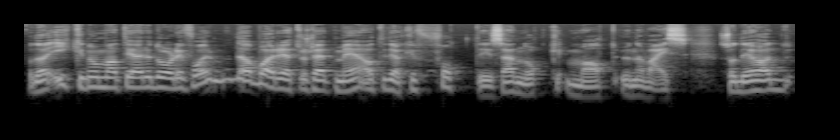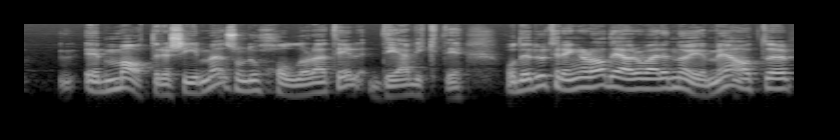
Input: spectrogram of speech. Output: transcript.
Og det har ikke noe med at de er i dårlig form, det har bare rett og slett med at de har ikke fått i seg nok mat underveis. Så det å ha et eh, matregime som du holder deg til, det er viktig. Og det du trenger da, det er å være nøye med at eh,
